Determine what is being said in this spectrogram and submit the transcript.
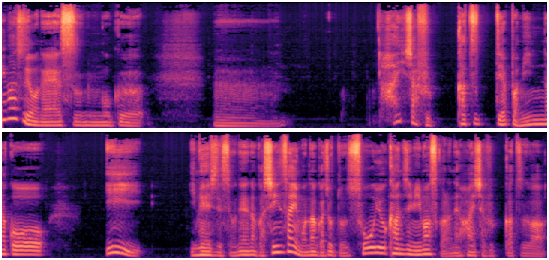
いますよね、すんごく。うん。敗者復活ってやっぱみんなこう、いいイメージですよね。なんか審査員もなんかちょっとそういう感じで見ますからね、敗者復活は。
